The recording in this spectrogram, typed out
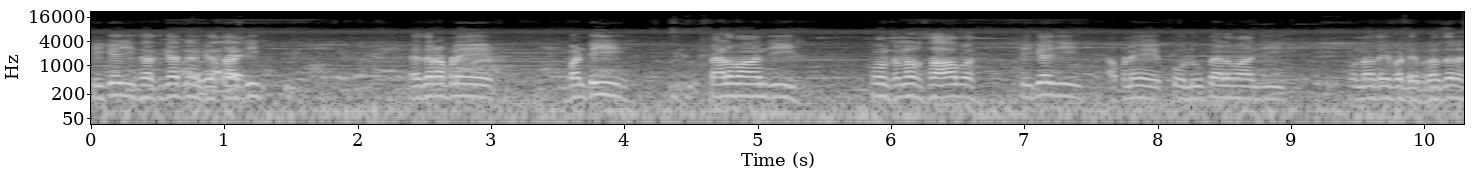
ਠੀਕ ਹੈ ਜੀ, ਸਤਿ ਸ਼੍ਰੀ ਅਕਾਲ ਝਣਕੇ ਉਸਤਾਦ ਜੀ। ਇੱਧਰ ਆਪਣੇ ਬੰਟੀ ਪਹਿਲਵਾਨ ਜੀ, ਕੌਂਸਲਰ ਸਾਹਿਬ, ਠੀਕ ਹੈ ਜੀ, ਆਪਣੇ ਭੋਲੂ ਪਹਿਲਵਾਨ ਜੀ। ਉਹਨਾਂ ਦੇ ਵੱਡੇ ਬ੍ਰਦਰ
